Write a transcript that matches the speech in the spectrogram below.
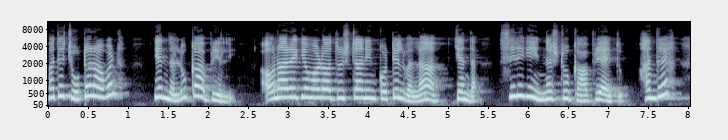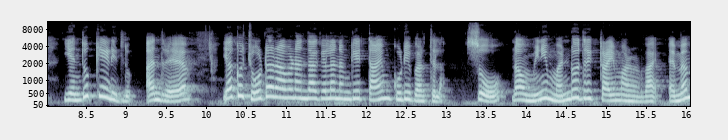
ಮತ್ತೆ ಚೋಟ ರಾವಣ್ ಎಂದಳು ಗಾಬರಿಯಲ್ಲಿ. ಅವನ ಆರೈಕೆ ಮಾಡೋ ಅದೃಷ್ಟ ನೀನು ಕೊಟ್ಟಿಲ್ವಲ್ಲ? ಎಂದ. ಸಿರಿಗೆ ಇನ್ನಷ್ಟು ಗಾಬರಿ ಆಯಿತು. ಅಂದರೆ? ಎಂದು ಕೇಳಿದ್ಲು. ಅಂದರೆ, ಯಾಕೋ ಚೋಟ ರಾವಣ ಅಂದಾಗೆಲ್ಲ ನಮಗೆ ಟೈಮ್ ಕೂಡಿ ಬರ್ತಿಲ್ಲ. ಸೊ ನಾವು ಮಿನಿ ಮಂಡೋದ್ರಿಗೆ ಟ್ರೈ ಮಾಡೋಣವಾ ಎಂ ಎಂ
